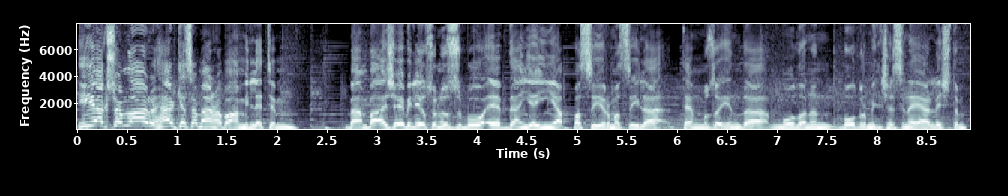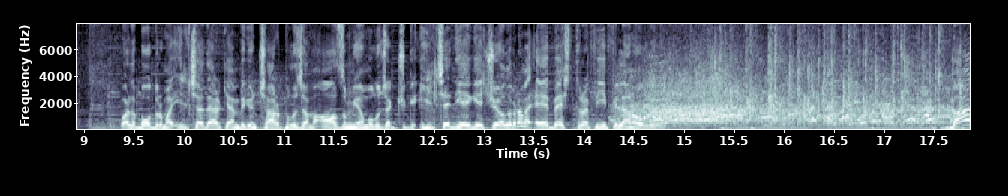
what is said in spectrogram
İyi akşamlar. Herkese merhaba milletim. Ben Bayce biliyorsunuz bu evden yayın yapma sıyırmasıyla Temmuz ayında Muğla'nın Bodrum ilçesine yerleştim. Bu arada Bodrum'a ilçe derken bir gün çarpılacağım ağzım yamulacak. Çünkü ilçe diye geçiyor olabilir ama E5 trafiği falan oluyor. Ben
